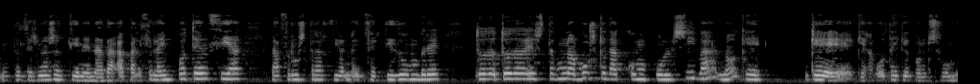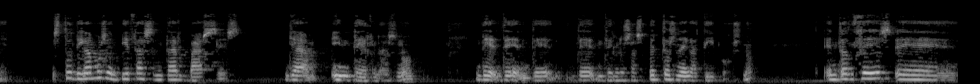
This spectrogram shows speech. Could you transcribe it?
Entonces no se obtiene nada. Aparece la impotencia, la frustración, la incertidumbre, todo, todo esto, una búsqueda compulsiva ¿no? que, que, que agota y que consume. Esto, digamos, empieza a sentar bases ya internas, ¿no? De, de, de, de los aspectos negativos, ¿no? Entonces, eh,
